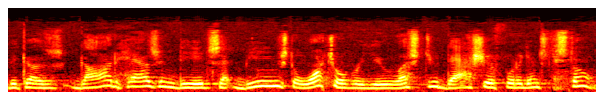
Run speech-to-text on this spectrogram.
Because God has indeed set beings to watch over you lest you dash your foot against a stone.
